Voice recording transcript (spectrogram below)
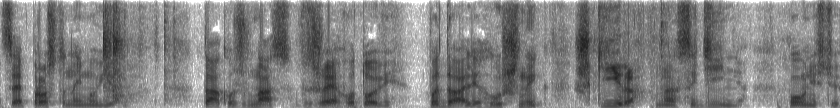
Це просто неймовірно. Також в нас вже готові педалі, глушник, шкіра на сидіння. Повністю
